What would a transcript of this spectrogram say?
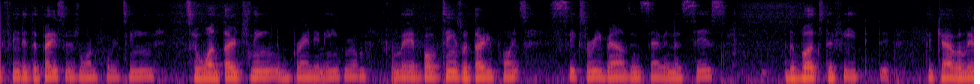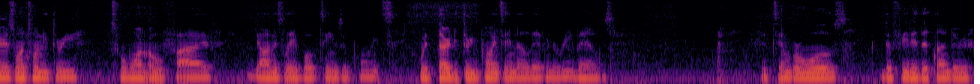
defeated the Pacers 114 to 113. Brandon Ingram led both teams with 30 points, 6 rebounds and 7 assists. The Bucks defeated the Cavaliers 123 to 105. Giannis led both teams in points with 33 points and 11 rebounds. The Timberwolves defeated the Thunder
